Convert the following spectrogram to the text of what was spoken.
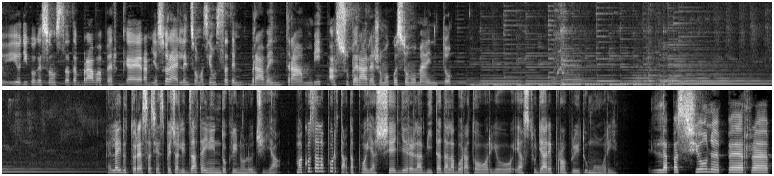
io dico che sono stata brava perché era mia sorella, insomma siamo state brave entrambi a superare diciamo, questo momento. Lei, dottoressa, si è specializzata in endocrinologia, ma cosa l'ha portata poi a scegliere la vita da laboratorio e a studiare proprio i tumori? La passione per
